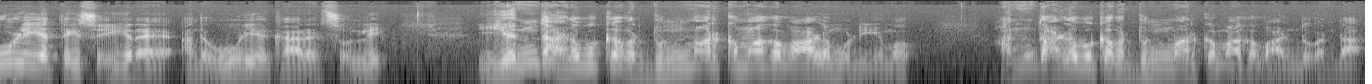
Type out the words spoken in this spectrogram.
ஊழியத்தை செய்கிற அந்த ஊழியக்காரர் சொல்லி எந்த அளவுக்கு அவர் துன்மார்க்கமாக வாழ முடியுமோ அந்த அளவுக்கு அவர் துன்மார்க்கமாக வாழ்ந்து வந்தார்.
